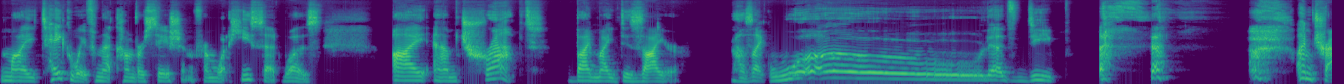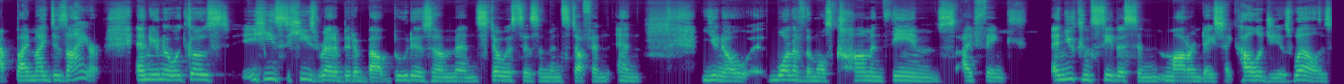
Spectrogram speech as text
My takeaway from that conversation, from what he said, was I am trapped by my desire. I was like, whoa, that's deep. I'm trapped by my desire. And you know, it goes he's he's read a bit about Buddhism and Stoicism and stuff and and you know, one of the most common themes I think and you can see this in modern day psychology as well is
